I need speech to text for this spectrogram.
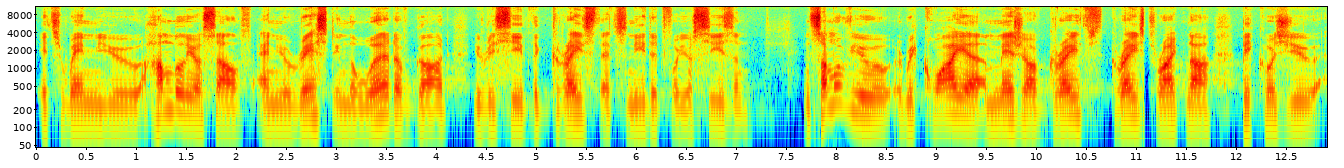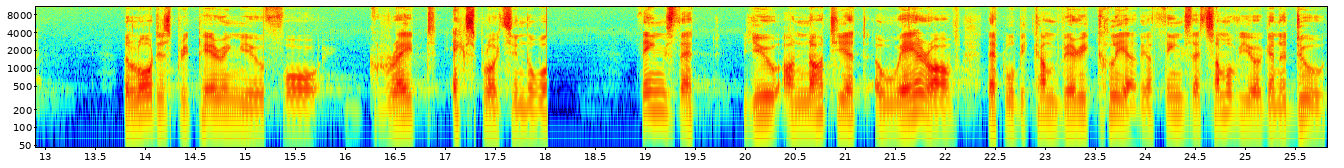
it's when you humble yourself and you rest in the Word of God, you receive the grace that's needed for your season. And some of you require a measure of grace, grace right now because you, the Lord is preparing you for great exploits in the world. Things that you are not yet aware of that will become very clear. There are things that some of you are going to do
